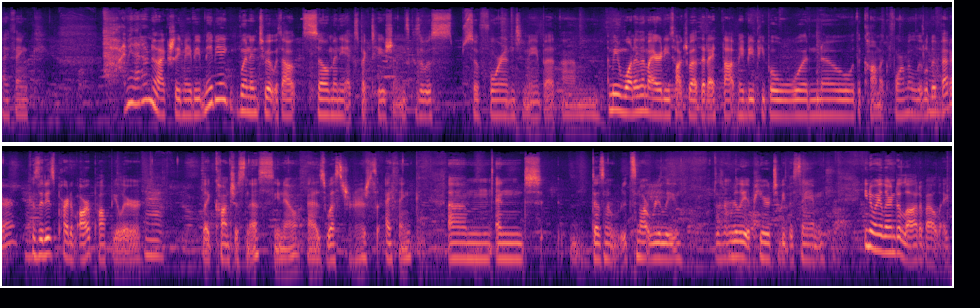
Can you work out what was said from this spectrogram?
I think I mean, I don't know actually. Maybe maybe I went into it without so many expectations because it was so foreign to me. But um, I mean, one of them I already talked about that I thought maybe people would know the comic form a little bit better because it is part of our popular like consciousness, you know, as Westerners. I think, um, and doesn't it's not really doesn't really appear to be the same. You know, I learned a lot about like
